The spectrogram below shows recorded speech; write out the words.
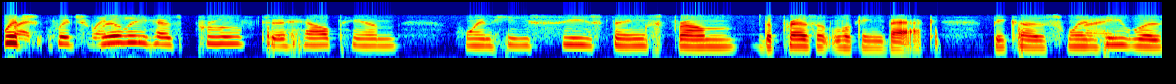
which which really he, has proved to help him when he sees things from the present looking back because when right. he was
